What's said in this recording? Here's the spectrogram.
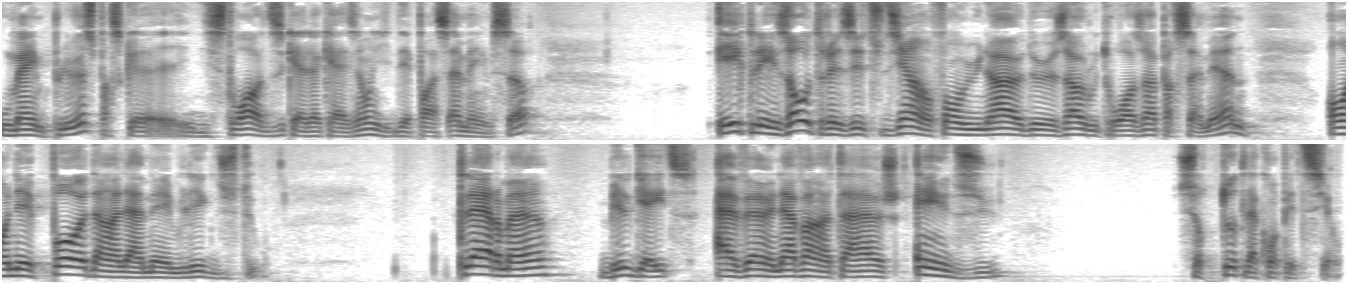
ou même plus, parce que l'histoire dit qu'à l'occasion, il dépassait même ça, et que les autres étudiants en font une heure, deux heures ou trois heures par semaine, on n'est pas dans la même ligue du tout. Clairement, Bill Gates avait un avantage indu sur toute la compétition.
